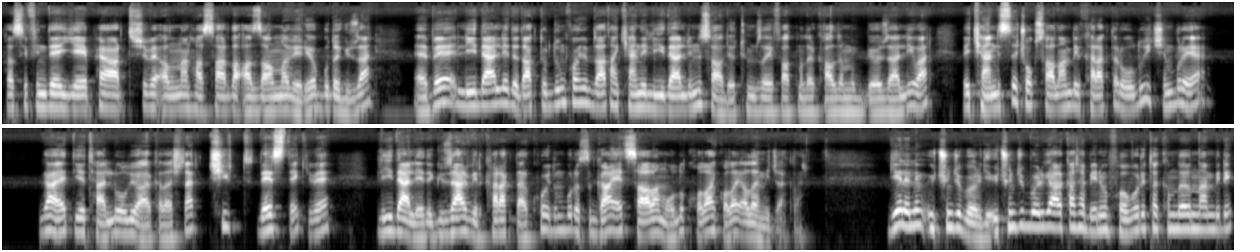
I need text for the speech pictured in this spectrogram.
pasifinde YP artışı ve alınan hasarda azalma veriyor. Bu da güzel. E, ve liderliği de Dr. Doom zaten kendi liderliğini sağlıyor. Tüm zayıflatmaları kaldırma gibi bir özelliği var. Ve kendisi de çok sağlam bir karakter olduğu için buraya gayet yeterli oluyor arkadaşlar. Çift destek ve liderliğe de güzel bir karakter koydum. Burası gayet sağlam oldu. Kolay kolay alamayacaklar. Gelelim 3. bölge. 3. bölge arkadaşlar benim favori takımlarından biri.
